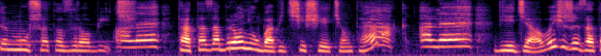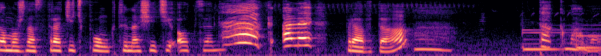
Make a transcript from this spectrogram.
Niestety muszę to zrobić. Ale Tata zabronił bawić się siecią, tak? tak, ale Wiedziałeś, że za to można stracić punkty na sieci ocen, tak, ale prawda? tak, mamo.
